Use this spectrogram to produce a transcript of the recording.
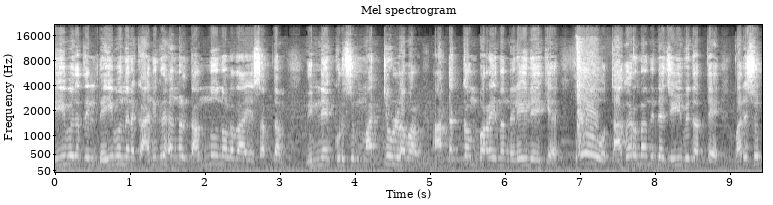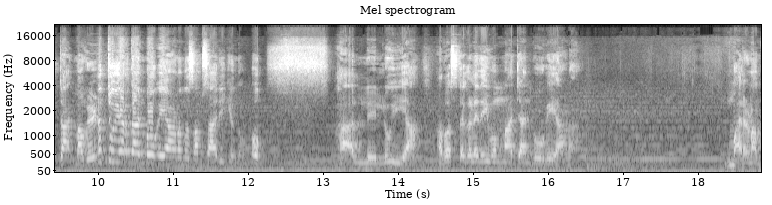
ജീവിതത്തിൽ ദൈവം നിനക്ക് അനുഗ്രഹങ്ങൾ തന്നു എന്നുള്ളതായ ശബ്ദം നിന്നെക്കുറിച്ച് മറ്റുള്ളവർ അടക്കം പറയുന്ന നിലയിലേക്ക് ഓ തകർന്ന നിന്റെ ജീവിതത്തെ പരിശുദ്ധാത്മാവ് എടുത്തുയർത്താൻ പോകുകയാണെന്ന് സംസാരിക്കുന്നു. ഓ ഹല്ലേലൂയ അവസ്ഥകളെ ദൈവം മാറ്റാൻ പോവുകയാണ് മരണം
